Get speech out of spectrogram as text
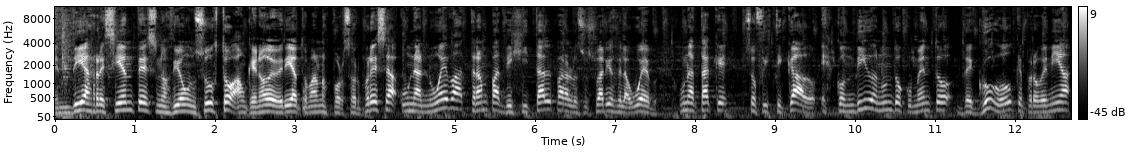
En días recientes nos dio un susto, aunque no debería tomarnos por sorpresa, una nueva trampa digital para los usuarios de la web, un ataque sofisticado, escondido en un documento de Google que provenía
